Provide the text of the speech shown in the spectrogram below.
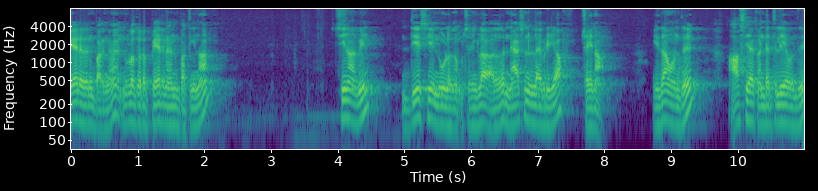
பேர் எதுன்னு பாருங்கள் நூலகத்தோட பேர் என்னன்னு பார்த்தீங்கன்னா சீனாவின் தேசிய நூலகம் சரிங்களா? அதாவது நேஷனல் லைப்ரரி ஆஃப் சைனா இதுதான் வந்து ஆசியா கண்டத்திலேயே வந்து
